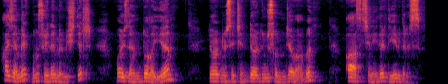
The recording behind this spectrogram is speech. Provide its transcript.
Heisenberg bunu söylememiştir. O yüzden dolayı dördüncü, seçen, dördüncü sorunun cevabı A seçeneğidir diyebiliriz.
